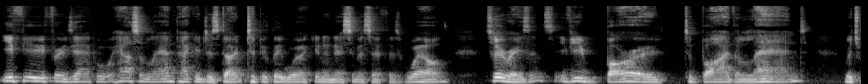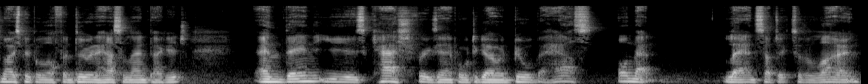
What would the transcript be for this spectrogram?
If you, for example, house and land packages don't typically work in an SMSF as well, two reasons. If you borrow to buy the land, which most people often do in a house and land package, and then you use cash, for example, to go and build the house on that land subject to the loan,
